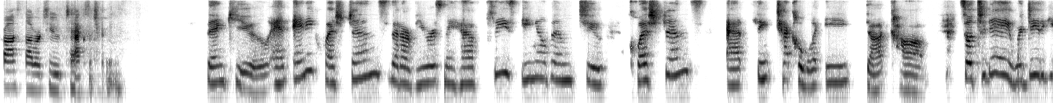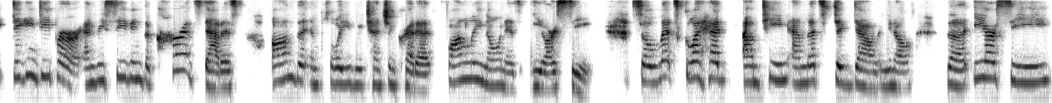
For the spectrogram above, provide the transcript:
Frost Law Two tax attorneys. Thank you. And any questions that our viewers may have, please email them to questions at thinktechhawaii.com. So today we're dig- digging deeper and receiving the current status on the Employee Retention Credit, fondly known as ERC. So let's go ahead, um, team, and let's dig down. You know, the ERC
